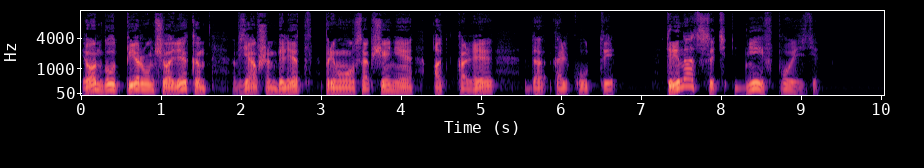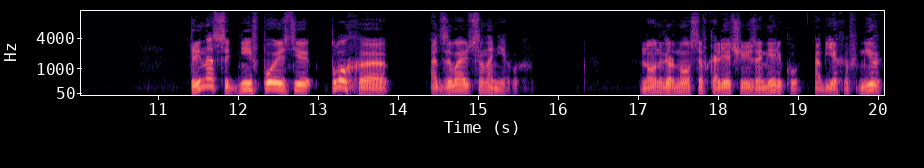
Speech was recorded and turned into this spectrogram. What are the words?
и он был первым человеком, взявшим билет прямого сообщения от Кале до Калькутты. Тринадцать дней в поезде. Тринадцать дней в поезде плохо отзываются на нервах но он вернулся в Кале через Америку, объехав мир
